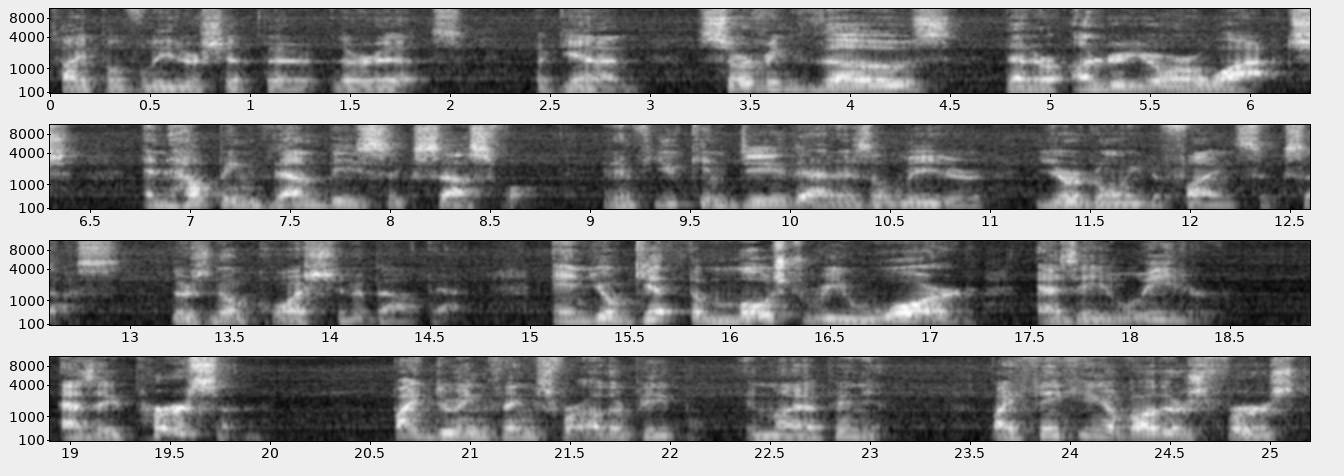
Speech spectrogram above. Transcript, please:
type of leadership there there is. Again, serving those that are under your watch and helping them be successful. And if you can do that as a leader, you're going to find success. There's no question about that. And you'll get the most reward as a leader, as a person, by doing things for other people in my opinion. By thinking of others first,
